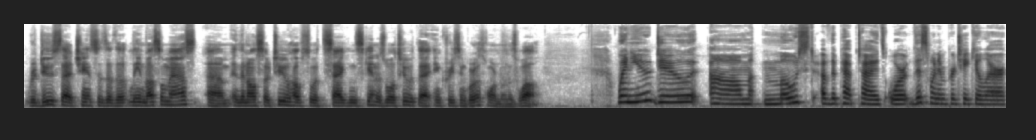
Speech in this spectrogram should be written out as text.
reduce that chances of the lean muscle mass, um, and then also too helps with sagging skin as well too with that increase in growth hormone as well. When you do um, most of the peptides, or this one in particular,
